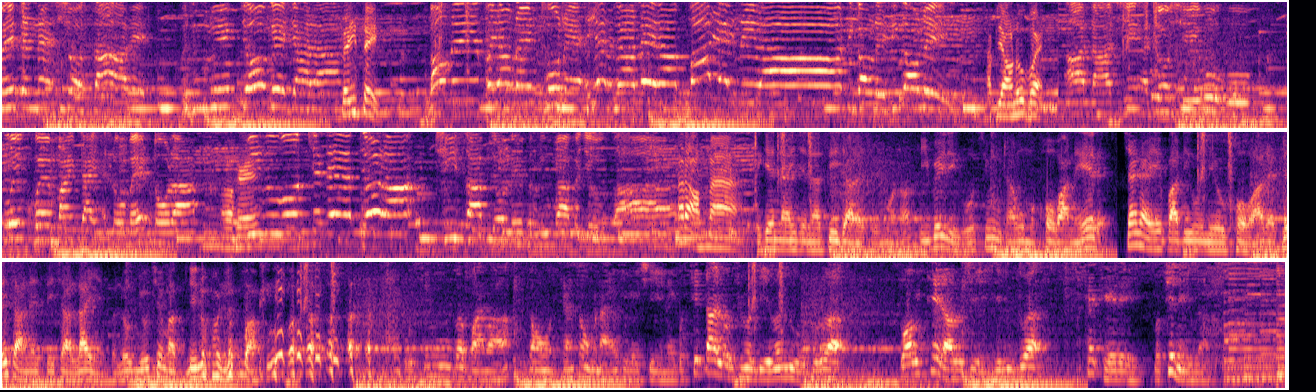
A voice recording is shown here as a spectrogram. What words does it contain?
မဲတနက်ရှော့စားတဲ့ဘသူတွေပြောခဲ့ကြတာတိမ့်စိတ်မောင်လေးဖျောင်းတိုင်းထုံးတဲ့အရက်တကာလေးကပါရိုက်သေးတာ ဒီကောင်းလေးဒီကောင်းလေး အပြောင်တို့ဘက် အာနာရှင်အတွန်းရှည်ဖို့ကိုတွေးခွဲမိုင်းတိုင်းအလိုမဲတော်တာ โอเค ဒီသူကိုချစ်တယ်ပြောတာချီစားပြောလဲဘသူမှမယုံပါ အဲ့ဒါအမှန် တကယ်နိုင်ကျင်တာသိကြတယ်ဆိုရင်ပေါ့နော်ဒီဘိတ်တွေကိုစီးမှုထမ်းမှုမခေါ်ပါနဲ့တဲ့ကြက်ကြရဲ့ပါတီဝင်တွေကိုခေါ်ပါတဲ့လိပ်စာနဲ့တေချာလိုက်ရင်ဘလို့မျိုးချင်းမှပြေးလို့မလုပ်ပါဘူး ဟိုစင်မှုဘက်ပိုင်းမှာတောင်းတန်းဆောင်မနိုင်ဘူးဆိုလို့ရှိရင်လည်းကိုစစ်တိုက်လို့အဆင်မပြေမဲ့လူကိုတို့ကတွားပြီးထည့်လာလို့ရှိရင်ဒီလူတို့ကအခက်ခဲတွေမဖြစ်နိုင်ဘူးလား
